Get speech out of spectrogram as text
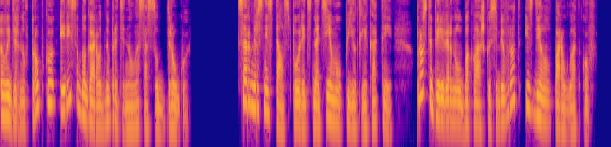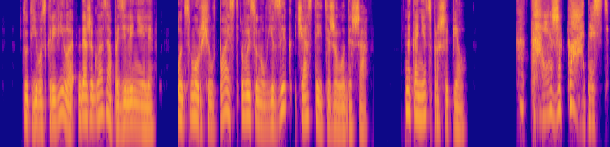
Выдернув пробку, Эриса благородно протянула сосуд другу. Сармерс не стал спорить на тему, пьют ли коты, просто перевернул баклажку себе в рот и сделал пару глотков. Тут его скривило, даже глаза позеленели. Он сморщил пасть, высунул язык, часто и тяжело дыша. Наконец прошипел. «Какая же гадость!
